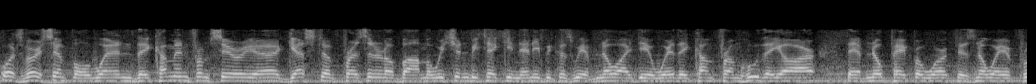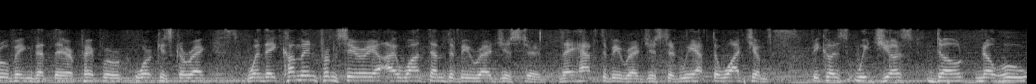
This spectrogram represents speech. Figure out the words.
Well, it's very simple. When they come in from Syria, guest of President Obama, we shouldn't be taking any because we have no idea where they come from, who they are. They have no paperwork. There's no way of proving that their paperwork is correct. When they come in from Syria, I want them to be registered. They have to be registered. We have to watch them because we just don't know who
